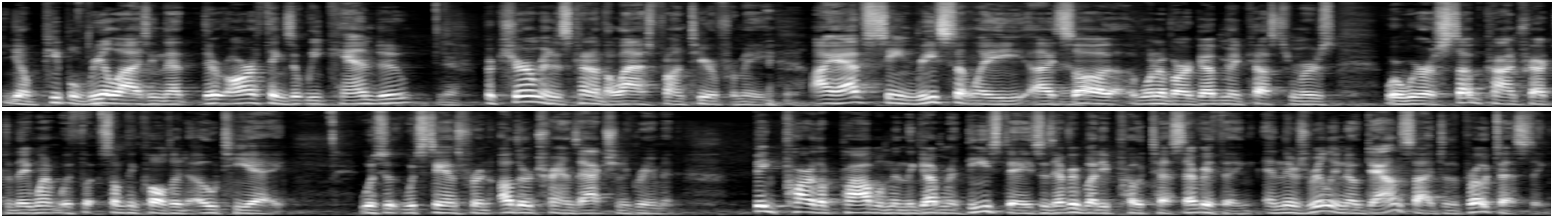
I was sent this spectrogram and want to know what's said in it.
you know people realizing that there are things that we can do. Procurement is kind of the last frontier for me. I have seen recently. I saw one of our government customers where we're a subcontractor. They went with something called an OTA, which, which stands for an other transaction agreement. Big part of the problem in the government these days is everybody protests everything, and there's really no downside to the protesting.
